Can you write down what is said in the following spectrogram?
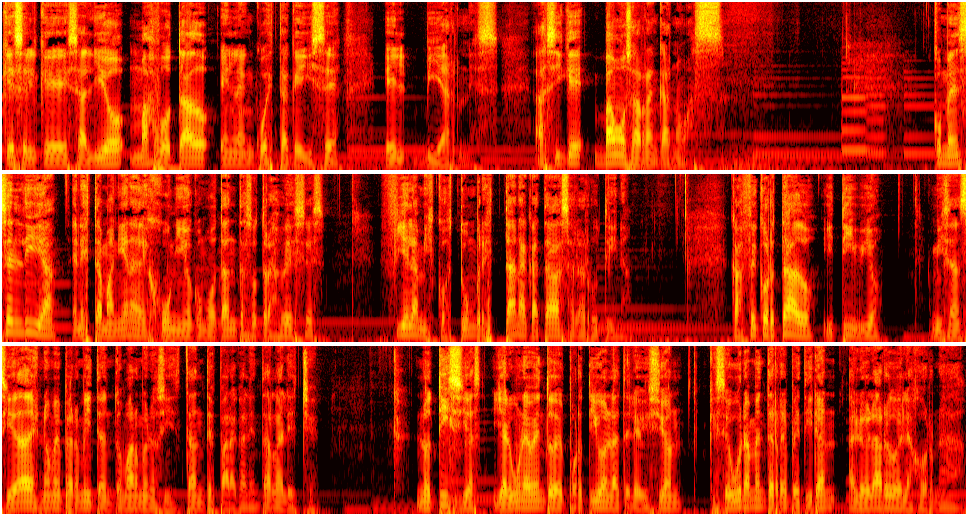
que es el que salió más votado en la encuesta que hice el viernes. Así que vamos a arrancar nomás. Comencé el día en esta mañana de junio como tantas otras veces, fiel a mis costumbres tan acatadas a la rutina. Café cortado y tibio, mis ansiedades no me permiten tomarme unos instantes para calentar la leche. Noticias y algún evento deportivo en la televisión que seguramente repetirán a lo largo de la jornada.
